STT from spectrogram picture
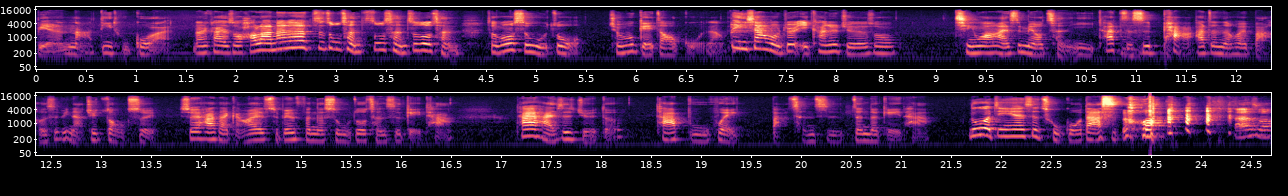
别人拿地图过来，那就开始说：“好啦，那那这座城、这座城、这座城，总共十五座，全部给赵国。”这样，蔺相如就一看就觉得说。秦王还是没有诚意，他只是怕他真的会把和氏璧拿去撞碎，所以他才赶快随便分个十五座城池给他。他还是觉得他不会把城池真的给他。如果今天是楚国大使的话，他说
